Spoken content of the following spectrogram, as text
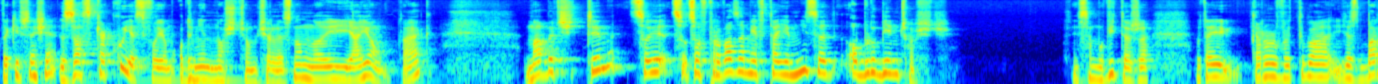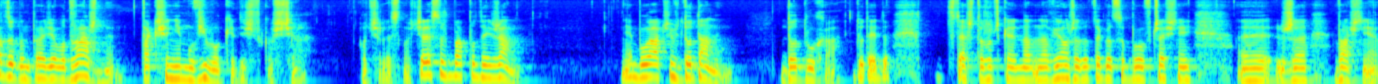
w jakimś sensie zaskakuje swoją odmiennością cielesną, no i ja ją, tak? Ma być tym, co, je, co, co wprowadza mnie w tajemnicę oblubieńczości. Niesamowite, że tutaj Karol Wojtyła jest bardzo, bym powiedział, odważny. Tak się nie mówiło kiedyś w Kościele o cielesności. Cielesność była podejrzana. Nie? Była czymś dodanym do ducha. Tutaj do, też troszeczkę nawiążę do tego, co było wcześniej, e, że właśnie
